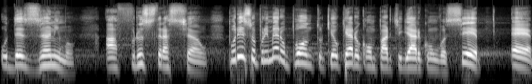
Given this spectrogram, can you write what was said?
o desânimo, a frustração. Por isso, o primeiro ponto que eu quero compartilhar com você é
